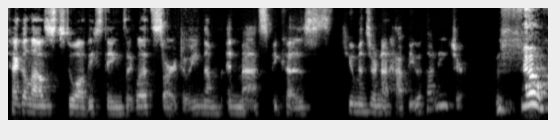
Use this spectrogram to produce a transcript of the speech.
tech allows us to do all these things. Like let's start doing them in mass because humans are not happy without nature. no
